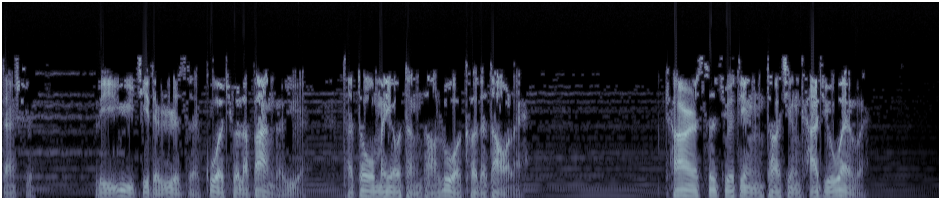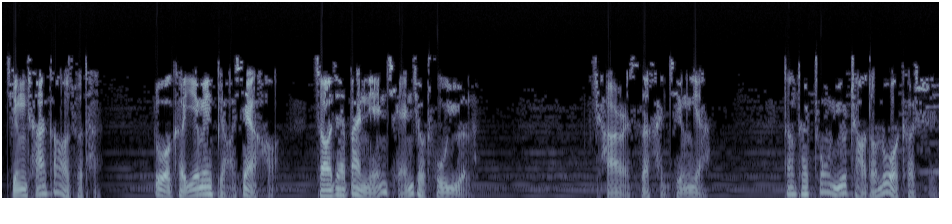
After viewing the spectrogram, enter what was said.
但是离预计的日子过去了半个月，他都没有等到洛克的到来。查尔斯决定到警察局问问。警察告诉他，洛克因为表现好，早在半年前就出狱了。查尔斯很惊讶。当他终于找到洛克时，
